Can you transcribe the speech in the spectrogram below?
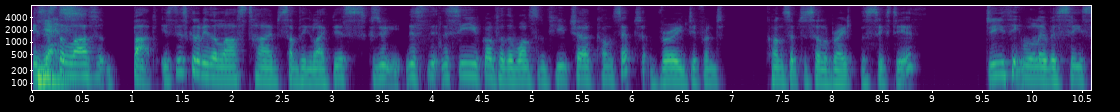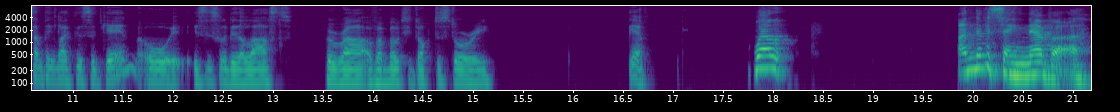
Is yes. this the last? But is this going to be the last time something like this? Because this this year you've gone for the once and future concept, very different concept to celebrate the 60th. Do you think we'll ever see something like this again, or is this going to be the last hurrah of a multi doctor story? Yeah. Well, I never say never.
